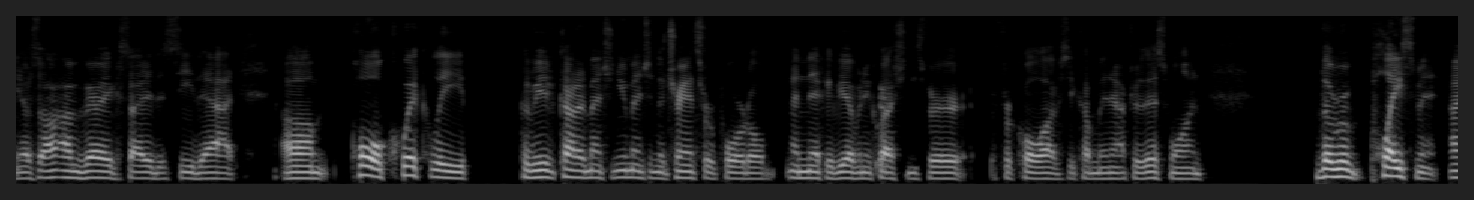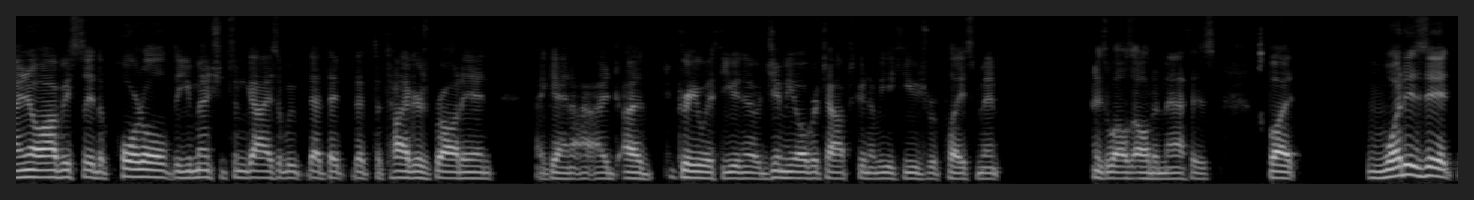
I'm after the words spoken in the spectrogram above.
you know. So I'm very excited to see that. Um, Cole quickly because we've kind of mentioned you mentioned the transfer portal and Nick, if you have any questions for for Cole, obviously coming in after this one, the replacement. I know obviously the portal that you mentioned some guys that we that that, that the Tigers brought in. Again, I I agree with you. You know, Jimmy Obertop's going to be a huge replacement, as well as Alden Mathis. But what is it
